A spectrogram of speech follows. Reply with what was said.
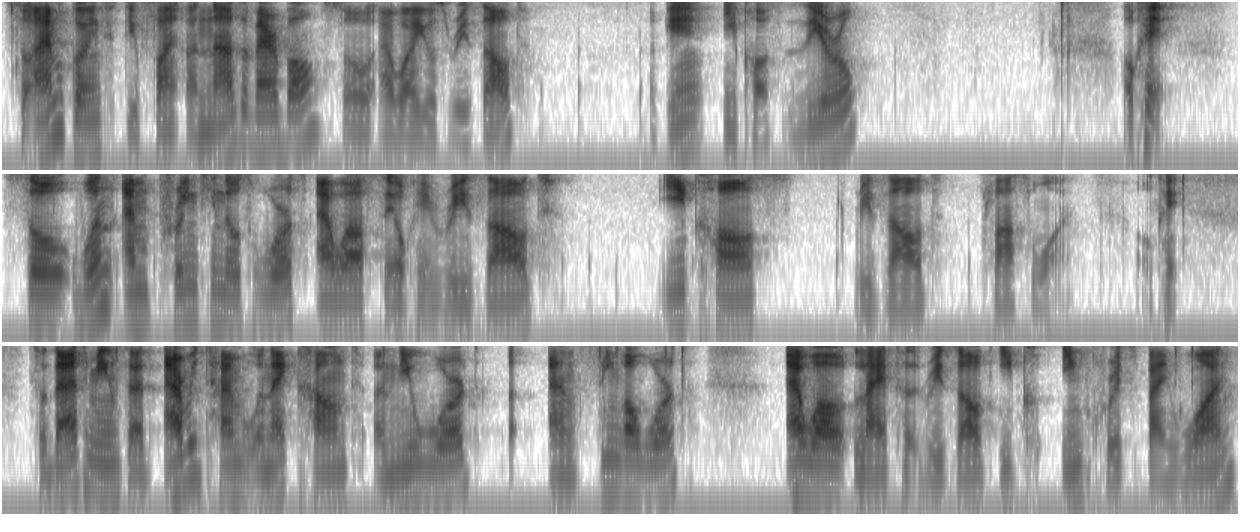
So I'm going to define another variable. So I will use result. Again, equals zero. Okay, so when I'm printing those words, I will say, okay, result equals result plus one. Okay, so that means that every time when I count a new word and single word, I will let the result increase by 1.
